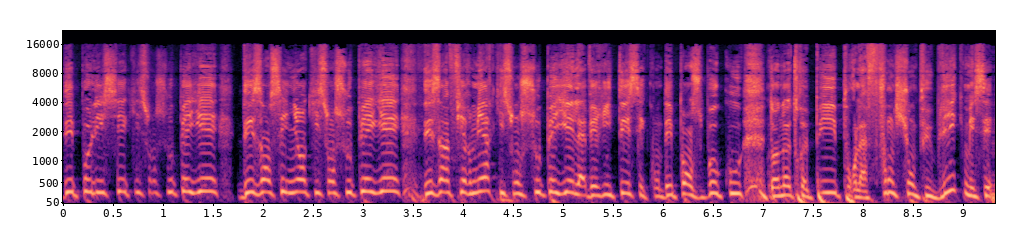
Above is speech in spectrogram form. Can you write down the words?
des policiers qui sont sous-payés, des enseignants qui sont sous-payés, des infirmières qui sont sous-payées. La vérité, c'est qu'on dépense beaucoup dans notre pays pour la fonction publique, mais c'est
